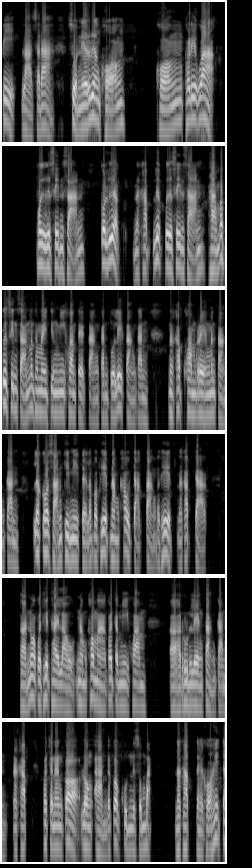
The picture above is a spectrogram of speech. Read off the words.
p e e Lazada ส่วนในเรื่องของของเขาเรียกว่าเปอร์เซ็นต์สารก็เลือก นะครับ เลือกเปอร์เซ็นต์สาร ถามว่าเปอร์เซ็นต์สารมันทำไมจึงมีความแตกต่างกันตัวเลขต่างกันนะครับ ความแรงมันต่างกัน แล้วก็สารเคมีแต่ละประเภทนำเข้าจากต่างประเทศนะครับ จากนอกประเทศไทยเรานำเข้ามาก็จะมีความรุนแรงต่างกันนะครับ เพราะฉะนั้นก็ลองอ่านแล้วก็คุณสมบัตินะครับ แต่ขอให้จ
